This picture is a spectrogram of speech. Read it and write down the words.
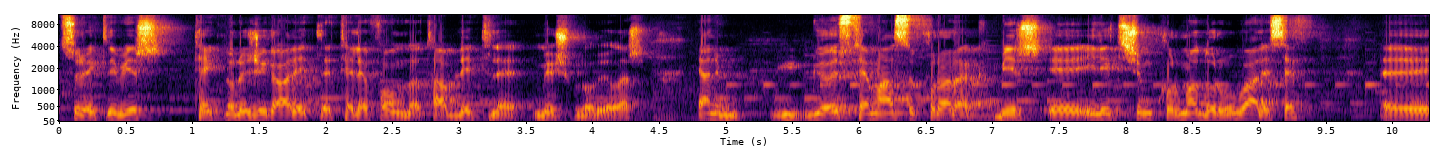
sürekli bir teknolojik aletle, telefonla, tabletle meşgul oluyorlar. Yani göz teması kurarak bir e, iletişim kurma durumu maalesef e,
